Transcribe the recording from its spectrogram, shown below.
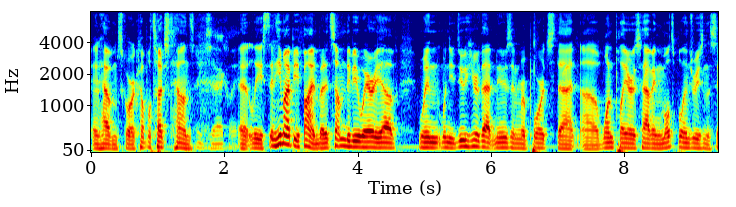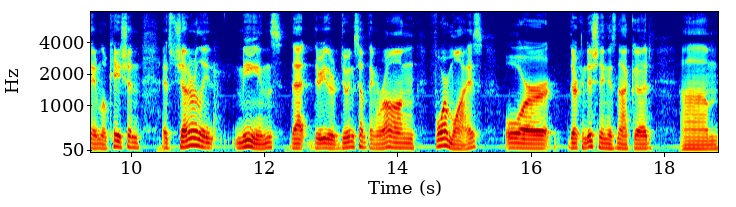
and have him score a couple touchdowns Exactly. at least, and he might be fine. But it's something to be wary of when when you do hear that news and reports that uh, one player is having multiple injuries in the same location. It's generally means that they're either doing something wrong form wise or their conditioning is not good. Um,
